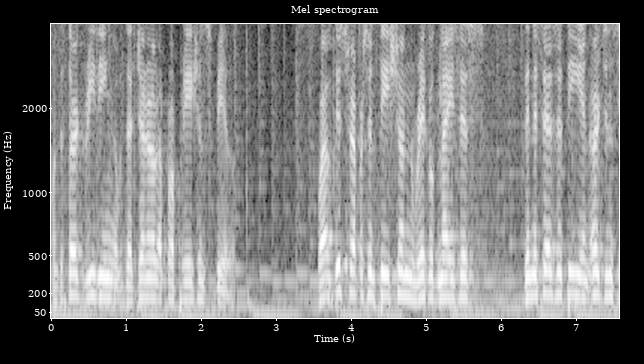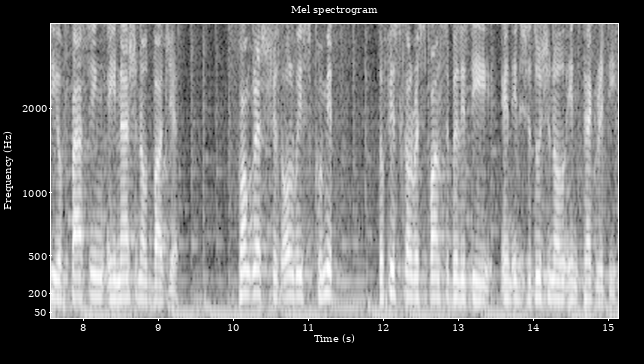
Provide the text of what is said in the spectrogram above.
on the third reading of the General Appropriations Bill. While this representation recognizes the necessity and urgency of passing a national budget, Congress should always commit to fiscal responsibility and institutional integrity.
